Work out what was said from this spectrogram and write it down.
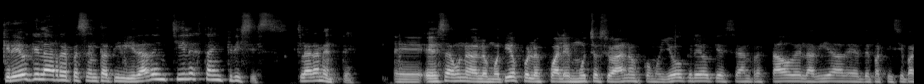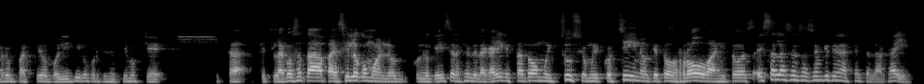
creo que la representatividad en Chile está en crisis, claramente. Eh, ese es uno de los motivos por los cuales muchos ciudadanos como yo creo que se han restado de la vida de, participar de un partido político porque sentimos que, que la cosa está, para decirlo como lo, lo, que dice la gente de la calle, que está todo muy sucio, muy cochino, que todos roban y todo eso. Esa es la sensación que tiene la gente en la calle.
